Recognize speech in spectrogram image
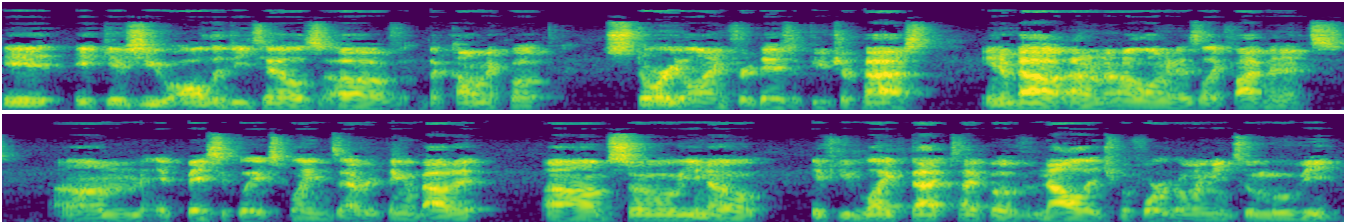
it it gives you all the details of the comic book storyline for Days of Future Past in about I don't know how long it is, like five minutes. Um, it basically explains everything about it. Um, so you know, if you like that type of knowledge before going into a movie,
